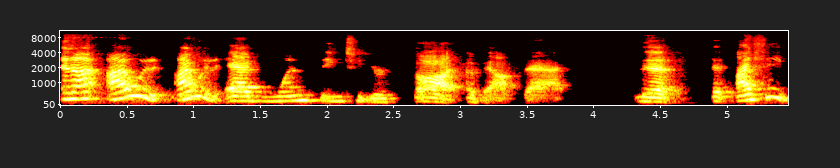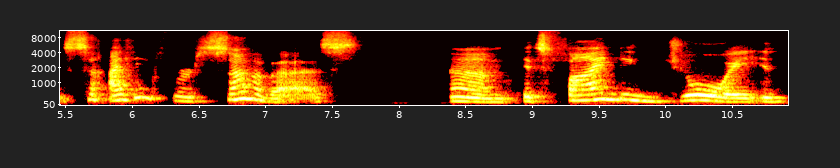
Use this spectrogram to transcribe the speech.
And I, I would, I would add one thing to your thought about that, that I think, so- I think for some of us, um, it's finding joy in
